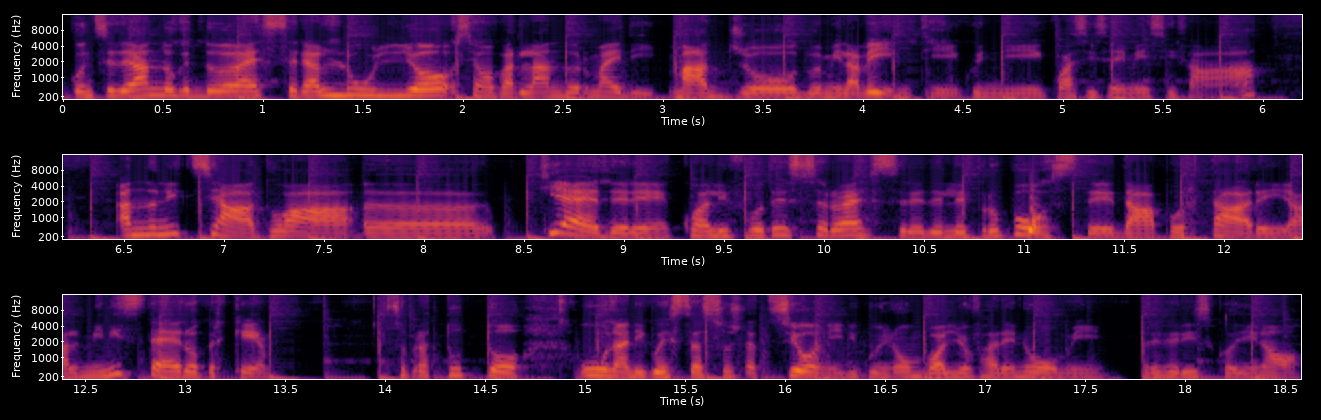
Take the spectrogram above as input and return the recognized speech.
Considerando che doveva essere a luglio, stiamo parlando ormai di maggio 2020, quindi quasi sei mesi fa, hanno iniziato a eh, chiedere quali potessero essere delle proposte da portare al Ministero perché soprattutto una di queste associazioni, di cui non voglio fare nomi, preferisco di no,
